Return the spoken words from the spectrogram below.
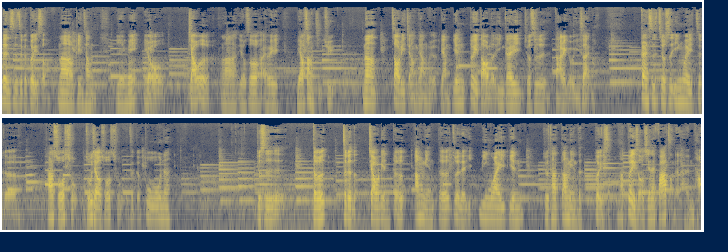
认识这个对手，那平常也没有交恶啊，有时候还会聊上几句。那照理讲，两个两边对到了，应该就是打个友谊赛嘛。但是就是因为这个。他所处主角所处的这个布屋呢，就是得这个教练得当年得罪了另外一边，就是他当年的对手。那对手现在发展的很好，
